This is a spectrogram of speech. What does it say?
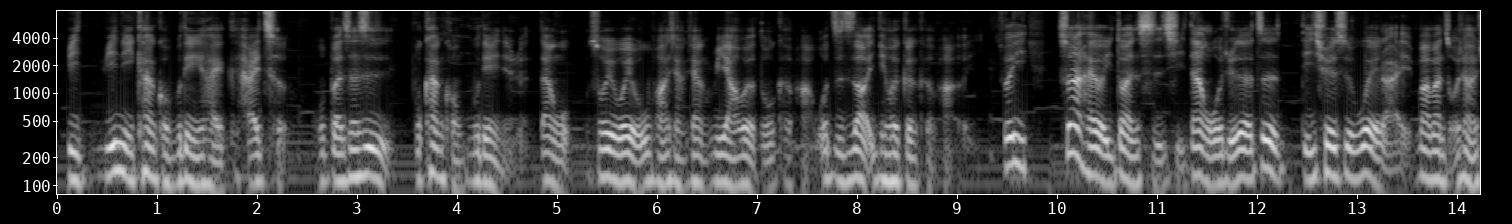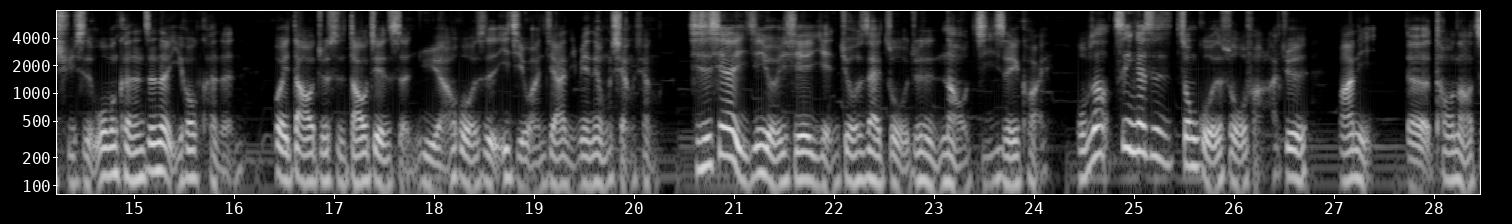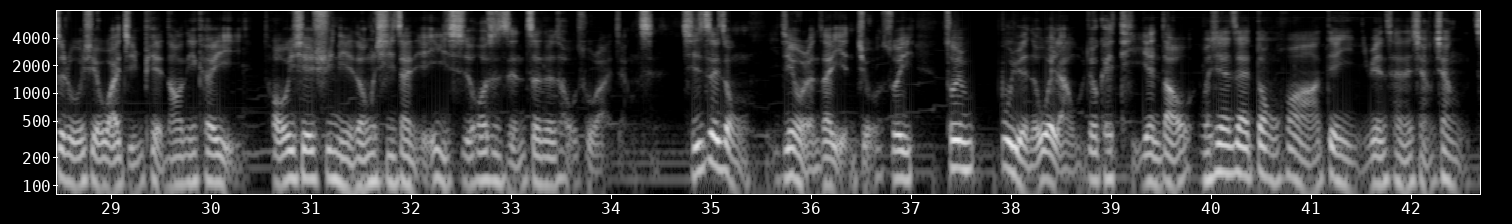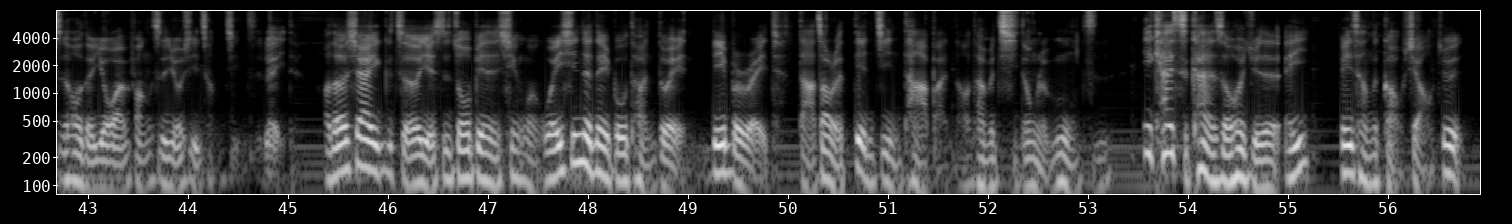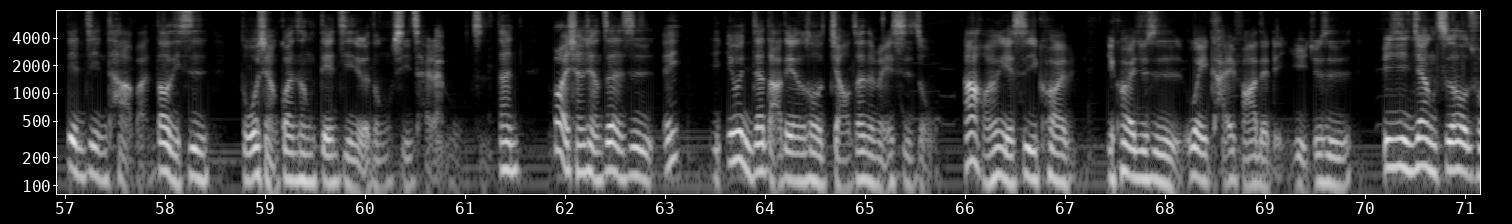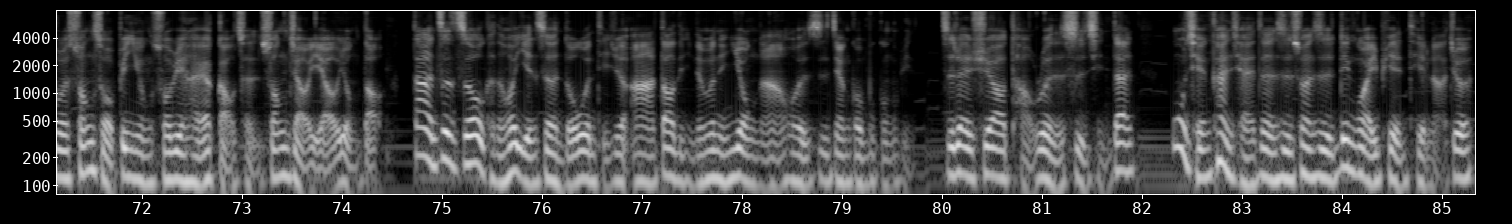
比比你看恐怖电影还还扯。我本身是不看恐怖电影的人，但我所以我也无法想象 VR 会有多可怕。我只知道一定会更可怕而已。所以虽然还有一段时期，但我觉得这的确是未来慢慢走向的趋势。我们可能真的以后可能会到就是《刀剑神域》啊，或者是一级玩家里面那种想象。其实现在已经有一些研究是在做，就是脑机这一块。我不知道这应该是中国的说法啦，就是把你。的头脑置入一些外景片，然后你可以投一些虚拟的东西在你的意识，或是只能真的投出来这样子。其实这种已经有人在研究，所以所以不远的未来，我们就可以体验到我们现在在动画电影里面才能想象之后的游玩方式、游戏场景之类的。好的，下一个则也是周边的新闻，维新的内部团队 Liberate 打造了电竞踏板，然后他们启动了募资。一开始看的时候会觉得，哎，非常的搞笑，就是。电竞踏板，到底是多想冠上电竞这个东西才来募资？但后来想想，真的是哎，因为你在打电的时候脚真的没事做，它好像也是一块一块就是未开发的领域，就是毕竟这样之后除了双手并用，说不定还要搞成双脚也要用到。当然，这之后可能会衍生很多问题，就是啊，到底能不能用啊，或者是这样公不公平之类需要讨论的事情。但目前看起来真的是算是另外一片天啦，就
